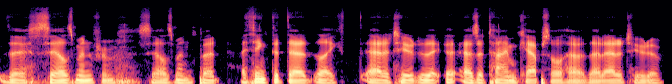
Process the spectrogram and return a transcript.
the salesman from salesman but i think that that like attitude as a time capsule how that attitude of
